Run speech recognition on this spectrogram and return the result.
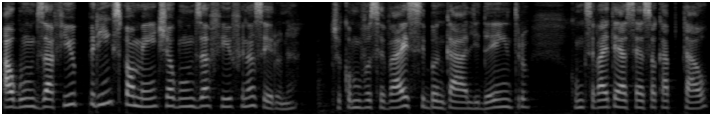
algum desafio, principalmente algum desafio financeiro, né? De como você vai se bancar ali dentro, como você vai ter acesso ao capital.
